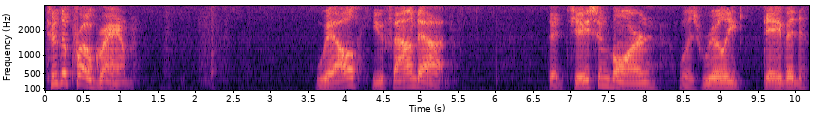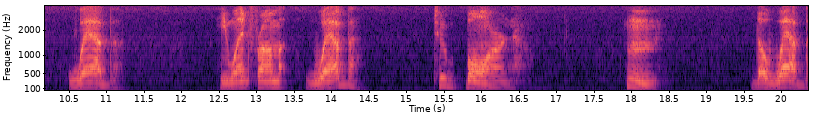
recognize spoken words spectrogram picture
to the program. Well, you found out that Jason Bourne was really David Webb. He went from Webb to Bourne. Hmm. The web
